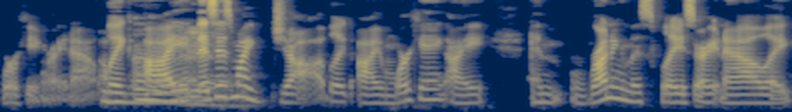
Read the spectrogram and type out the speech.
working right now. Oh like God. I, this is my job. Like I'm working. I am running this place right now. Like.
